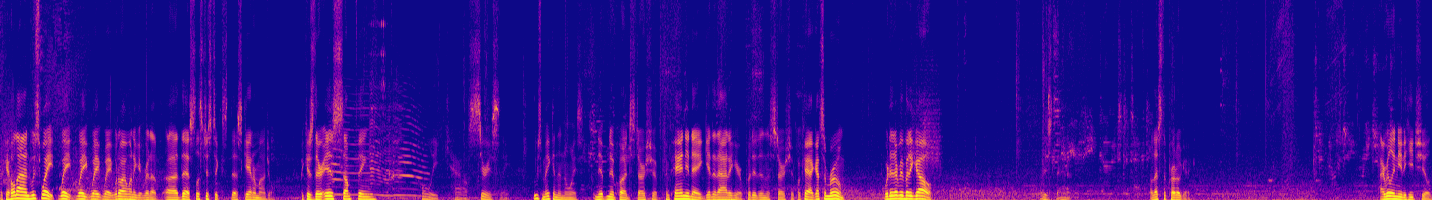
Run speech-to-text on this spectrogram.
Okay, hold on. Just wait, wait, wait, wait, wait. What do I want to get rid of? Uh, this. Let's just the scanner module, because there is something. Holy cow! Seriously. Who's making the noise? Nip Nip Bud Starship. Companion A, get it out of here. Put it in the starship. Okay, I got some room. Where did everybody go? What is that? Oh, that's the Protogek. I really need a heat shield.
